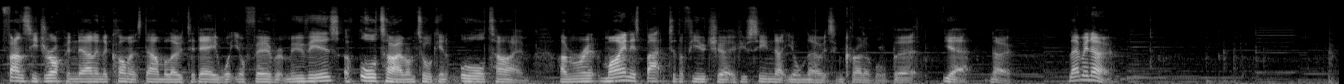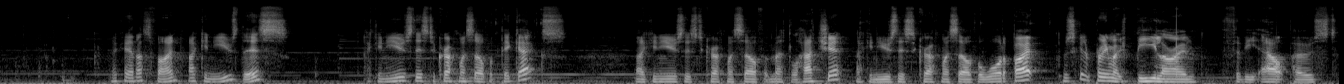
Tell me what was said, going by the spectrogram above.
fancy dropping down in the comments down below today what your favourite movie is, of all time, I'm talking all time. I'm mine is Back to the Future, if you've seen that you'll know it's incredible, but yeah, no. Let me know. Okay, that's fine. I can use this. I can use this to craft myself a pickaxe. I can use this to craft myself a metal hatchet. I can use this to craft myself a water pipe. I'm just going to pretty much beeline for the outpost.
